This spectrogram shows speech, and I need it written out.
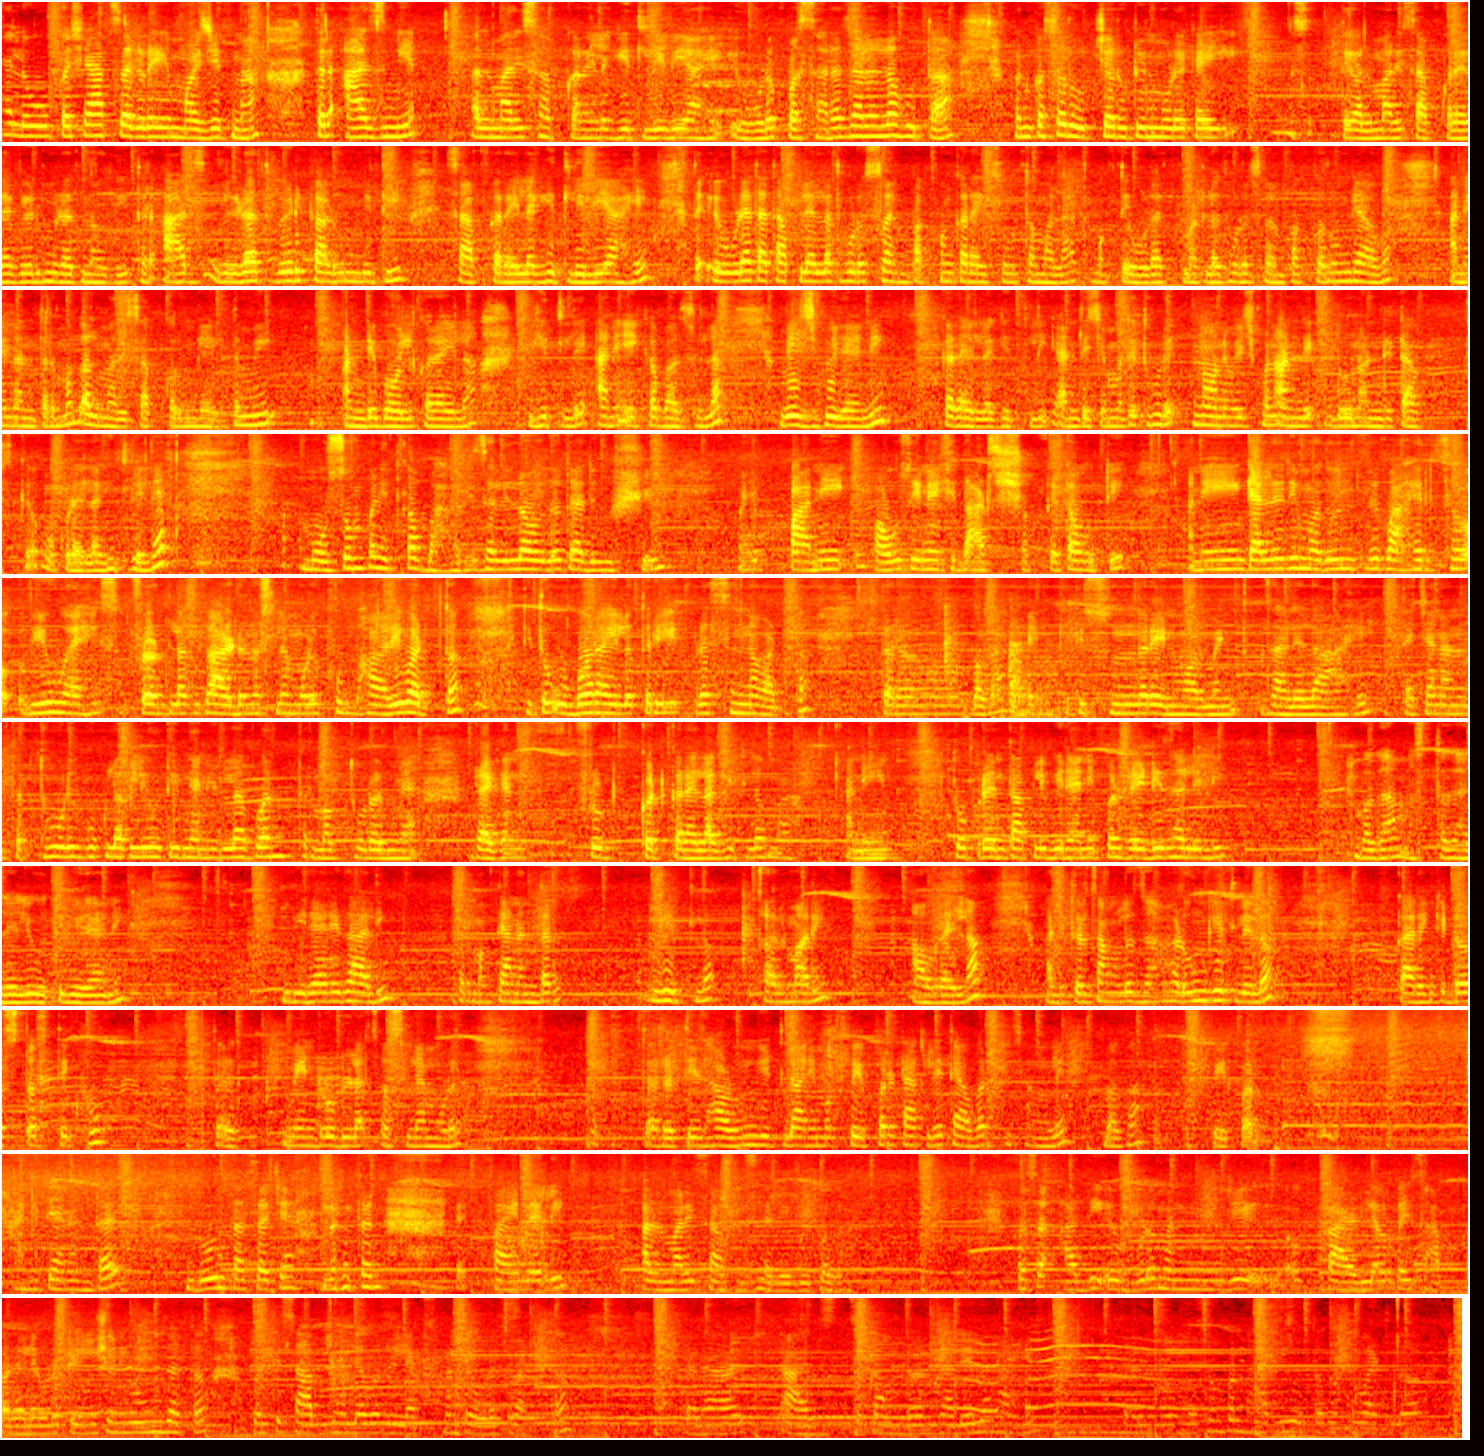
Hello कसे आहात सगळे? मजेत ना? तर आज मी अलमारी साफ करायला घेतलेली आहे. एवढं पसारा झालेला होता पण कसं रोजच्या रुटीनमुळे काही ते अलमारी साफ करायला वेळ मिळत नव्हती. तर आज वेळात वेळ काढून मी ती साफ करायला घेतलेली आहे. तर एवढ्यात आता आपल्याला थोडं स्वयंपाक पण करायचं होतं मला. तर मग तेवढ्यात म्हटलं थोडं स्वयंपाक करून घ्यावं आणि नंतर मग अलमारी साफ करून घ्यायला तर मी अंडे बॉईल करायला घेतले आणि एका बाजूला व्हेज बिर्याणी करायला घेतली. आणि त्याच्यामध्ये थोडे नॉनव्हेज पण अंडे दोन अंडे टाक उकडायला घेतलेले. मोसम पण इतका भारी झालेला होता त्या दिवशी. म्हणजे पाणी पाऊस येण्याची दाट शक्यता होती. आणि गॅलरीमधून जे बाहेरचं व्ह्यू आहे फ्रंटलाच गार्डन असल्यामुळे खूप भारी वाटतं. तिथं उभं राहिलं तरी प्रसन्न वाटतं. तर बघा एक किती सुंदर एन्व्हायरमेंट झालेलं आहे. त्याच्यानंतर थोडी भूक लागली होती ज्ञानीला पण तर मग थोडं ज्ञा ड्रॅगन फ्रूट कट करायला घेतलं मग. आणि तोपर्यंत आपली बिर्याणी पण रेडी झालेली. बघा मस्त झालेली होती बिर्याणी. बिर्याणी झाली तर मग त्यानंतर घेतलं अलमारी आवरायला. आधी तर चांगलं झाडून घेतलेलं कारण की डस्ट असते खूप. तर मेन रोडलाच असल्यामुळं. तर ते झाडून घेतलं आणि मग पेपर टाकले त्यावर ते चांगले बघा पेपर आणि त्यानंतर दोन तासाच्या नंतर फायनली अलमारी साफ झालेली बघा. तसं आधी एवढं म्हणजे काढल्यावर काही साफ करायला एवढं टेन्शन येऊन जातं पण ते साफ झाल्यावर रिलॅक्स पण तेवढंच वाटतं. तर आज काम झालेलं आहे. तर मोसम पण भारी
